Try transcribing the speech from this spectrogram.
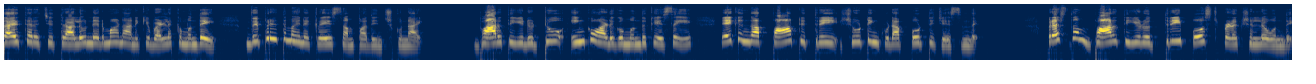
తదితర చిత్రాలు నిర్మాణానికి వెళ్ళకముందే విపరీతమైన క్రేజ్ సంపాదించుకున్నాయి. భారతీయుడు టూ ఇంకో అడుగు ముందుకేసి ఏకంగా పార్ట్ త్రీ షూటింగ్ కూడా పూర్తి చేసింది. ప్రస్తుతం భారతీయుడు త్రీ పోస్ట్ ప్రొడక్షన్లో ఉంది.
